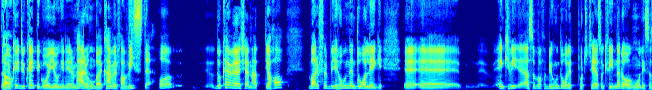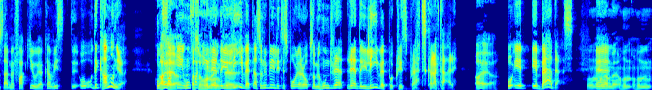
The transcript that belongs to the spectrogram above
Ja. du, kan, du kan inte gå i djungeln i de här. Och hon bara, kan väl fan visst det. Och då kan jag känna att, jaha, varför blir hon en dålig, eh, eh, en alltså varför blir hon dåligt porträtterad som kvinna då? Om hon liksom säger men fuck you, jag kan visst, och, och det kan hon ju. Hon Ja, ja, ja. fucking, hon Alltså, fucking hon räddar ju inte- livet. Alltså nu blir det lite spoiler också, men hon rä- räddar ju livet på Chris Pratts karaktär. Ja, ja, ja. Och är, är badass. Hon, hon, Eh. hon, hon,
